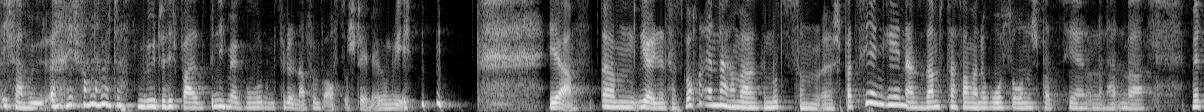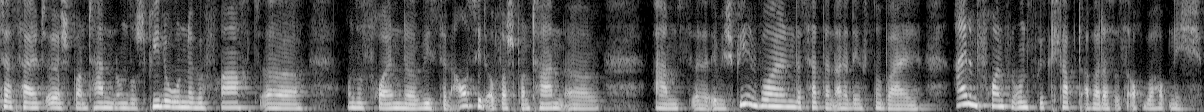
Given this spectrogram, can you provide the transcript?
ich war müde. Ich war nachmittags müde. Ich war, bin nicht mehr gewohnt, um Viertel nach fünf aufzustehen irgendwie. ja, ähm, ja, jetzt das Wochenende haben wir genutzt zum äh, Spazierengehen. Also Samstag waren wir eine große Runde spazieren und dann hatten wir mittags halt äh, spontan in unsere Spielerunde gefragt, äh, unsere Freunde, wie es denn aussieht, ob wir spontan äh, abends äh, irgendwie spielen wollen. Das hat dann allerdings nur bei einem Freund von uns geklappt, aber das ist auch überhaupt nicht,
